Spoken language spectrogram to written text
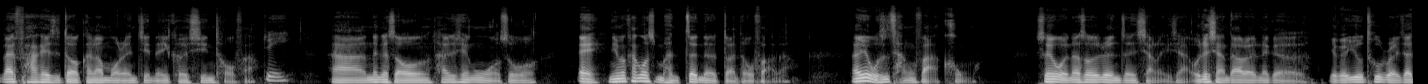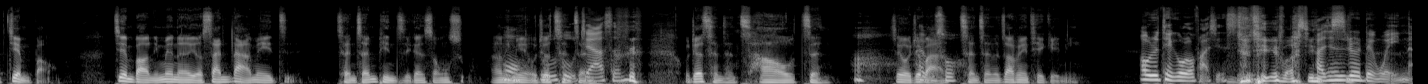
Life Parkes 都有看到某人剪了一颗新头发。对，啊，那个时候他就先问我说：“哎、欸，你有没有看过什么很正的短头发的？”那因为我是长发控嘛，所以我那时候认真想了一下，我就想到了那个有个 YouTuber 叫鉴宝，鉴宝里面呢有三大妹子：晨晨、品质跟松鼠。然后里面我就晨晨，我觉得晨晨超正啊，所以我就把晨晨的照片贴给你。哦，我就贴给我的发型师，贴给发型师，发型师就有点为难。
